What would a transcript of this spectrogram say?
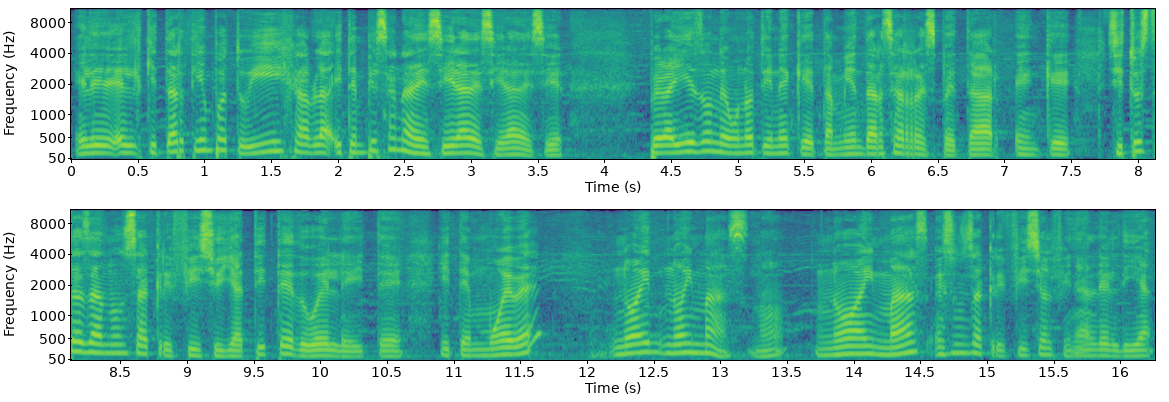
el, el quitar tiempo a tu hija, habla, y te empiezan a decir, a decir, a decir. Pero ahí es donde uno tiene que también darse a respetar en que si tú estás dando un sacrificio y a ti te duele y te, y te mueve, no hay, no hay más, ¿no? No hay más, es un sacrificio al final del día.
